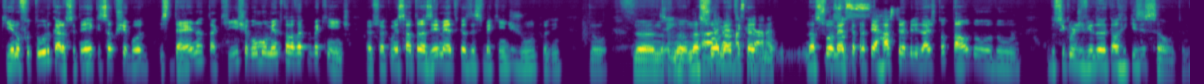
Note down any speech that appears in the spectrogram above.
que no futuro, cara, você tem a requisição que chegou externa, tá aqui, chegou um momento que ela vai para o back-end. Aí você vai começar a trazer métricas desse back-end junto ali, no, no, no na, ah, sua métrica, rastrear, né? na sua métrica para ter a rastreabilidade total do, do do ciclo de vida daquela requisição. Entendeu?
